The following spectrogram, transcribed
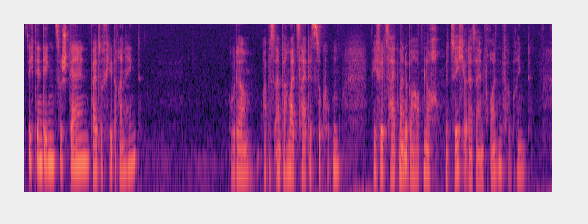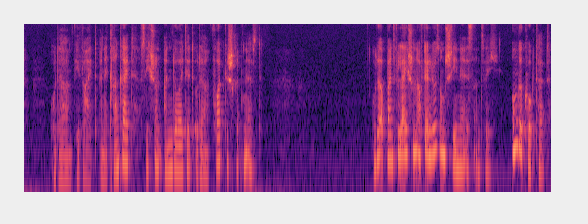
sich den Dingen zu stellen, weil so viel dran hängt. Oder ob es einfach mal Zeit ist zu gucken, wie viel Zeit man überhaupt noch mit sich oder seinen Freunden verbringt oder wie weit eine Krankheit sich schon andeutet oder fortgeschritten ist. Oder ob man vielleicht schon auf der Lösungsschiene ist und sich umgeguckt hat,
